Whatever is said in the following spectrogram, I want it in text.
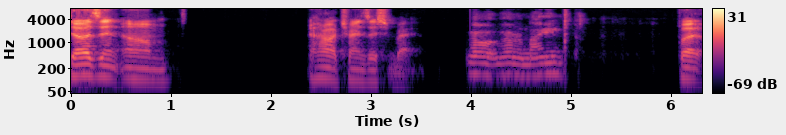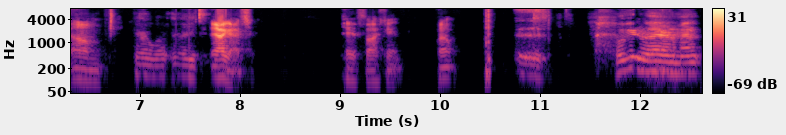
doesn't. Um, how do I transition back? Go to name. But um, There, there I got you. If I can, well, We'll get to there in a minute.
